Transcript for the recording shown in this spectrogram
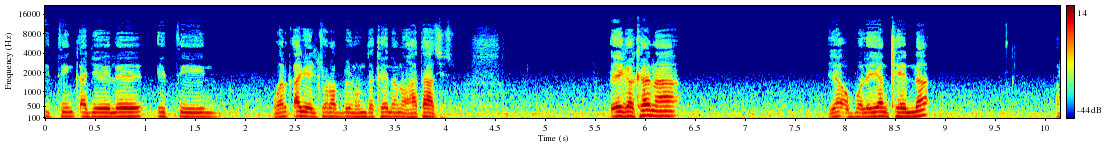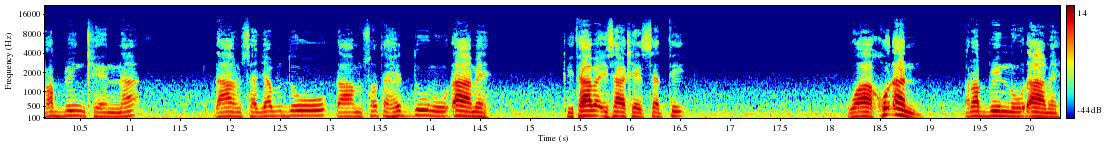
إتين قجيله إتين والقجل رب هندك انه هتاسس ايغا كان يا أبوليان كنا ربين كنا دام سجبدو دام سوت هدو نو دامه. كتاب إساء كيستي وقرآن ربي النور آمي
